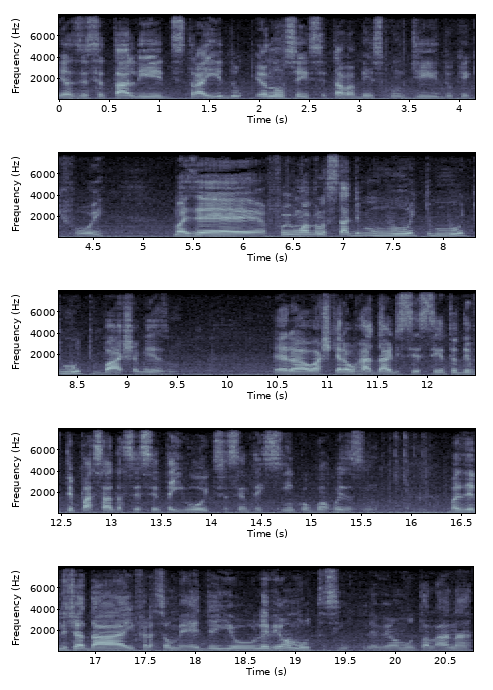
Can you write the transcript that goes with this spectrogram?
E às vezes você tá ali distraído. Eu não sei se estava bem escondido, o que que foi. Mas é, foi uma velocidade muito, muito, muito baixa mesmo. Era, eu acho que era um radar de 60, eu devo ter passado a 68, 65, alguma coisa assim. Mas ele já dá infração média e eu levei uma multa, sim. Levei uma multa lá na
